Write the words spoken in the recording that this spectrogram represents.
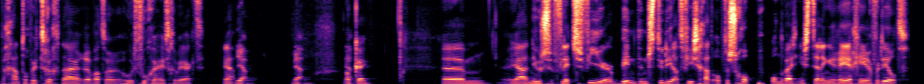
we gaan toch weer terug naar uh, wat er, hoe het vroeger heeft gewerkt. Ja, ja. ja. Oké. Okay. Um, ja, nieuwsflits 4. Bindend studieadvies gaat op de schop. Onderwijsinstellingen reageren verdeeld.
